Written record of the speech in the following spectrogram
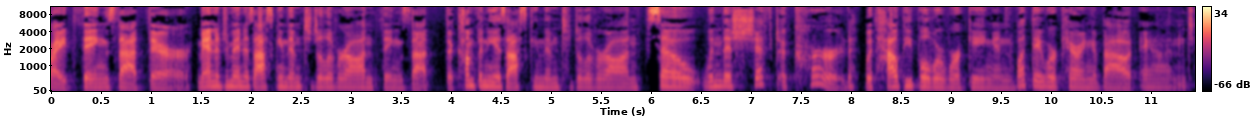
right? Things that their management is asking them to deliver on, things that the company is asking them to deliver on. So when this shift occurred with how people were working and what they were caring about and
